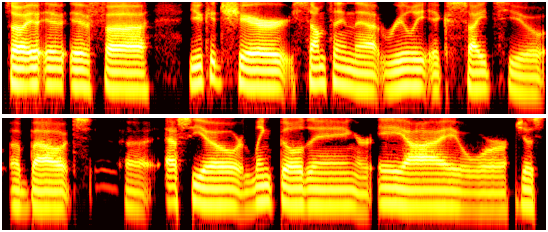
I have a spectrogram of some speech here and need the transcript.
So, if, if uh, you could share something that really excites you about uh, SEO or link building or AI or just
